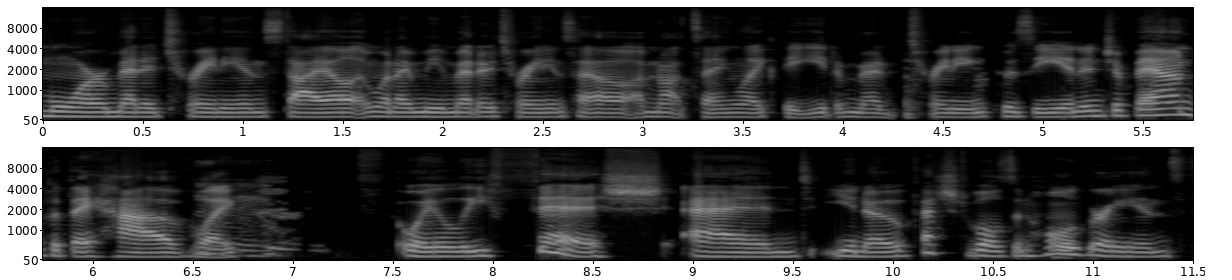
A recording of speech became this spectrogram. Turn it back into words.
more Mediterranean style. And when I mean Mediterranean style, I'm not saying like they eat a Mediterranean cuisine in Japan, but they have like mm-hmm. oily fish and, you know, vegetables and whole grains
